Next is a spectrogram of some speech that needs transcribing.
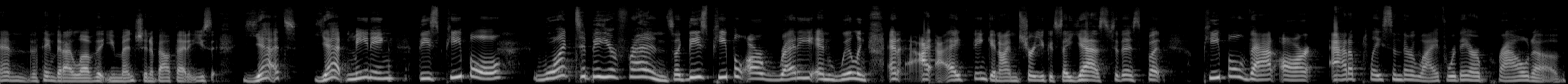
And the thing that I love that you mentioned about that, you said, yet, yet, meaning these people want to be your friends. Like these people are ready and willing. And I, I think, and I'm sure you could say yes to this, but people that are at a place in their life where they are proud of,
